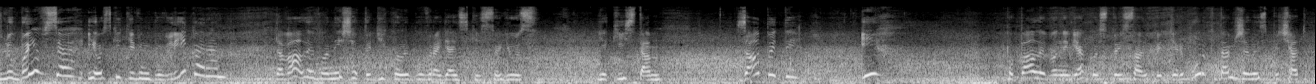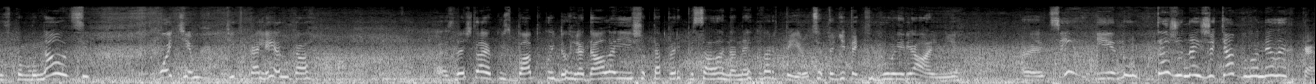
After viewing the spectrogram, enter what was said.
Влюбився, і оскільки він був лікарем, давали вони ще тоді, коли був Радянський Союз, якісь там запити. І попали вони в якось той Санкт-Петербург, там жили спочатку в комуналці, потім тітка Ленка е, знайшла якусь бабку і доглядала її, щоб та переписала на неї квартиру. Це тоді такі були реальні е, ці. І ну, теж у неї життя було нелегке.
